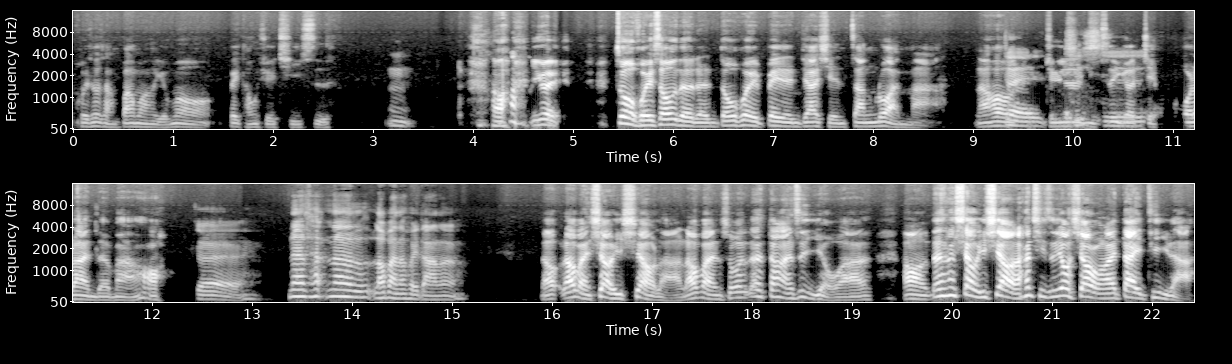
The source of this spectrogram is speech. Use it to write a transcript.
回收厂帮忙有没有被同学歧视？”嗯，好，因为做回收的人都会被人家嫌脏乱嘛。然后觉得你是一个捡破烂的嘛，哈。对，那他那老板的回答呢？老老板笑一笑啦。老板说：“那当然是有啊，哦，但他笑一笑，他其实用笑容来代替啦。”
